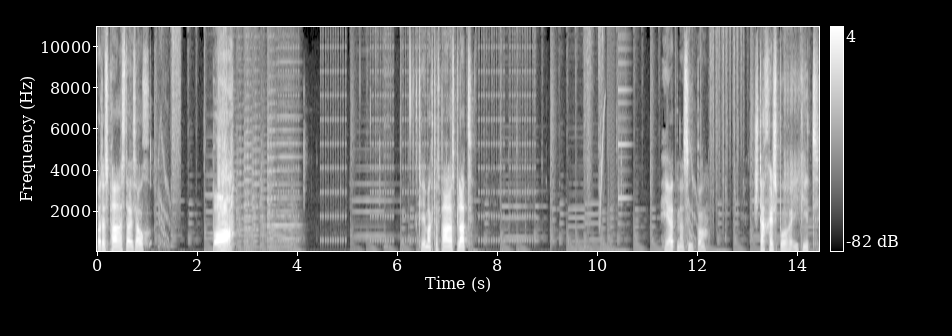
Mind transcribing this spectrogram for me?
Oh, das Paras da ist auch... Boah! Okay, mach das Paras platt. Härtner, super. Stachelspore, Igitt.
